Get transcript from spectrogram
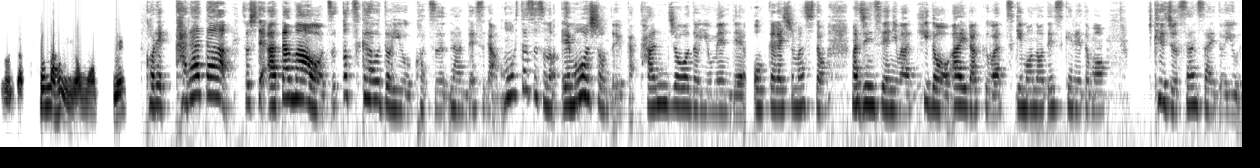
くるんだ。そんなふうに思うんですね。これ、体、そして頭をずっと使うというコツなんですが、もう一つそのエモーションというか感情という面でお伺いしますと、まあ、人生には喜怒哀楽はつきものですけれども、93歳という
